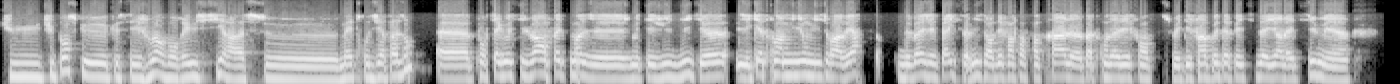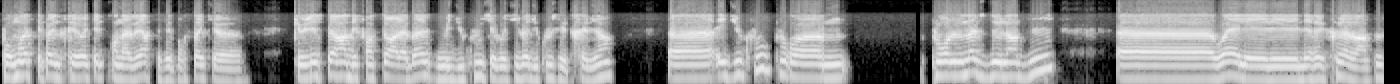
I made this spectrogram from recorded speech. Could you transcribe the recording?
Tu, tu penses que, que ces joueurs vont réussir à se mettre au diapason? Euh, Pour Thiago Silva, en fait, moi, je, je m'étais juste dit que les 80 millions mis sur Avert, de base, j'espérais qu'il soit mis sur défenseur central, euh, patron de la défense. Je m'étais fait un peu taper d'ailleurs là-dessus, mais euh, pour moi, c'était pas une priorité de prendre Avert, et c'est pour ça que que j'espère un défenseur à la base, mais du coup, Thiago Silva, du coup, c'est très bien. Euh, et du coup, pour pour le match de lundi, euh, ouais, les, les, les, recrues avaient un peu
